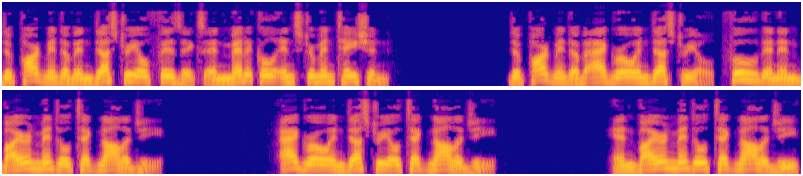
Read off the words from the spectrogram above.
Department of Industrial Physics and Medical Instrumentation. Department of Agro-Industrial, Food and Environmental Technology Agro-industrial technology Environmental technology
